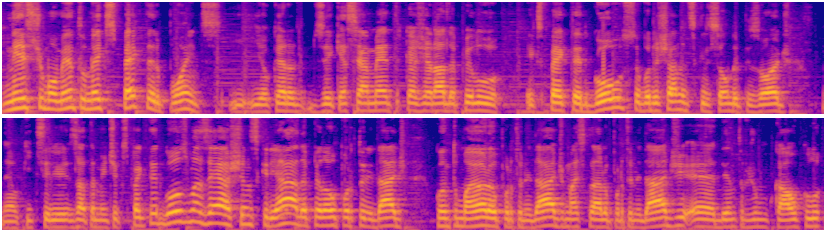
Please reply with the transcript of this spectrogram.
Neste momento, no expected points, e, e, eu quero dizer que essa é a métrica gerada pelo expected goals, eu vou deixar na descrição do episódio né, o que, que seria exatamente expected goals, mas é a chance criada pela oportunidade. Quanto maior a oportunidade, mais clara a oportunidade, é, dentro de um cálculo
